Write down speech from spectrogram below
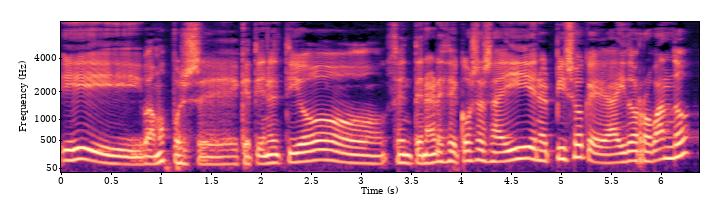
y vamos, pues eh, que tiene el tío centenares de cosas ahí en el piso que ha ido robando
